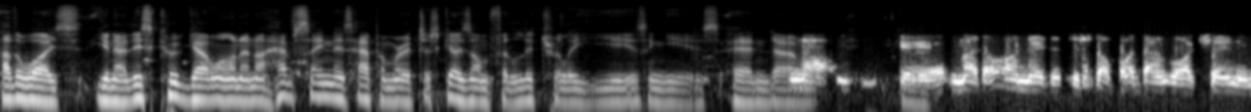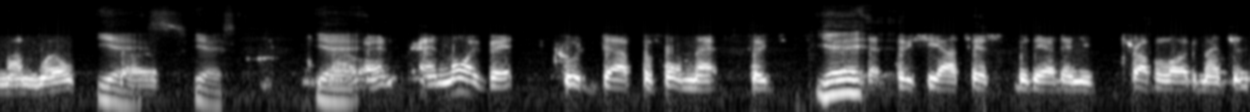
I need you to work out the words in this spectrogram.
otherwise, you know, this could go on. And I have seen this happen where it just goes on for literally years and years. And um, No, yeah, mate, I needed to stop. I don't like seeing him unwell. yes, yes. Yeah. No, and and my vet could uh, perform that Yeah. that PCR test without any trouble, I'd imagine.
